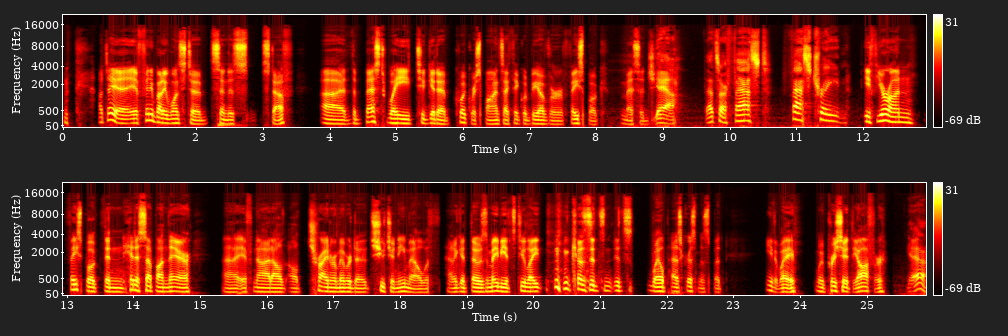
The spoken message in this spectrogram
I'll tell you, if anybody wants to send us stuff, uh, the best way to get a quick response, I think, would be over Facebook message. Yeah, that's our fast fast train. If you're on Facebook, then hit us up on there. Uh, if not, I'll I'll try and remember to shoot you an email with how to get those. Maybe it's too late because it's it's well past Christmas, but either way, we appreciate the offer. Yeah,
